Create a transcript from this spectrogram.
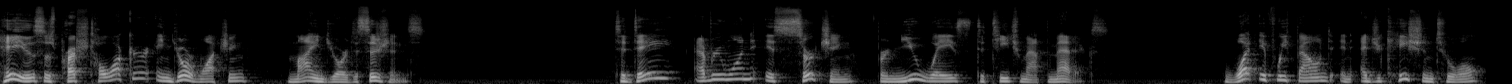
Hey, this is Presh Talwalkar, and you're watching Mind Your Decisions. Today, everyone is searching for new ways to teach mathematics. What if we found an education tool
